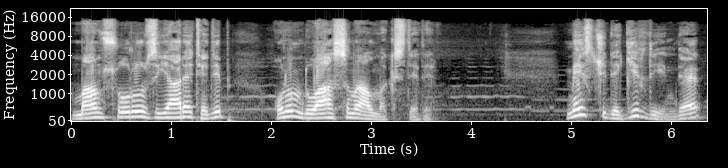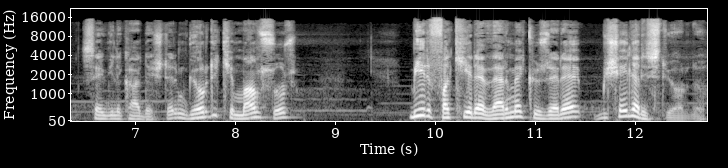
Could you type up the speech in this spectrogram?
Mansur'u ziyaret edip onun duasını almak istedi. Mescide girdiğinde sevgili kardeşlerim gördü ki Mansur bir fakire vermek üzere bir şeyler istiyordu.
